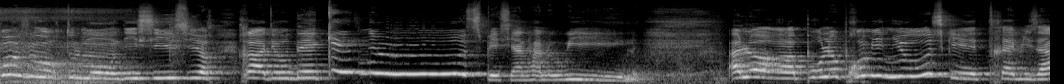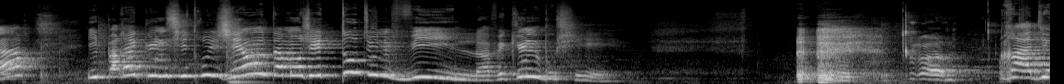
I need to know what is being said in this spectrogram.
Bonjour tout le monde, ici sur Radio des Kids News, spécial Halloween. Alors, pour le premier news qui est très bizarre, il paraît qu'une citrouille géante a mangé toute une ville avec une bouchée. Radio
